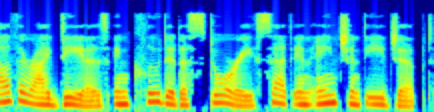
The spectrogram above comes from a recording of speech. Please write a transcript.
Other ideas included a story set in ancient Egypt,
